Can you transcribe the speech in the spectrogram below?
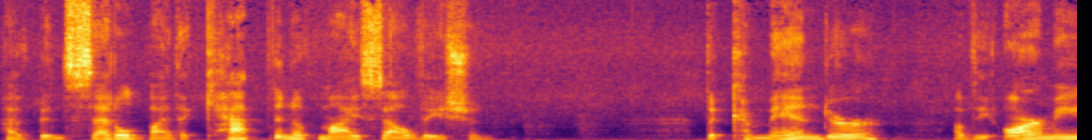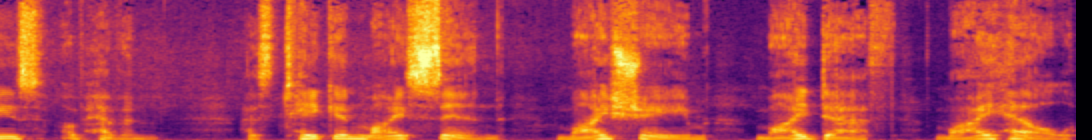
have been settled by the captain of my salvation, the commander of the armies of heaven, has taken my sin my shame, my death, my hell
